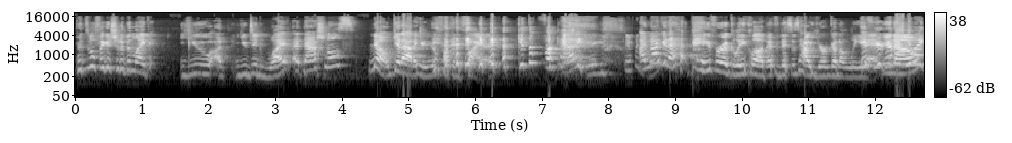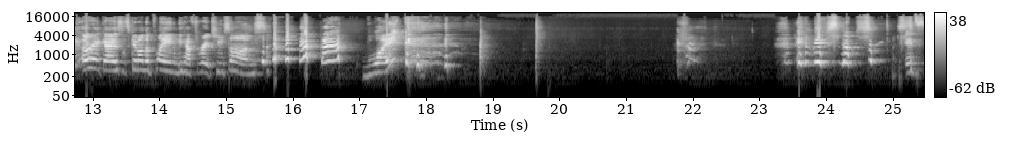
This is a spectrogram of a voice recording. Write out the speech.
Principal Figgins should have been like, "You, uh, you did what at nationals? No, get out of here. You're fucking fired." Get the fuck out of here, you stupid. I'm not gonna ha- pay for a Glee Club if this is how you're gonna lead If it. you're gonna know, be like, all right, guys, let's get on the plane. We have to write two songs. what? it makes no sense. it's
